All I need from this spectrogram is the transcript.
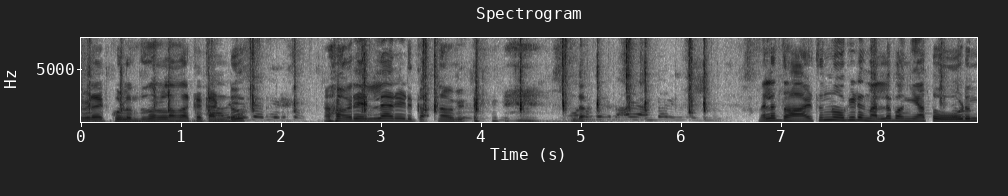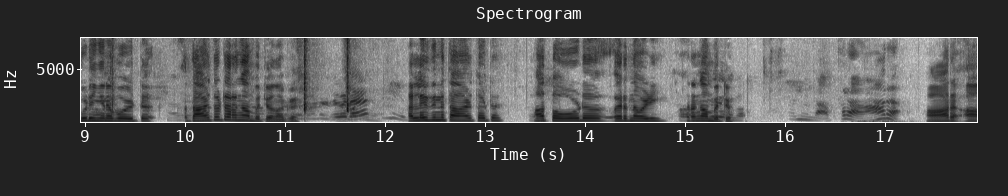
ഇവിടെ കുളുന്തുന്നുള്ളതൊക്കെ കണ്ടു. അവരെല്ലാരും എടുക്കാം. നമുക്ക്. ഉണ്ടോ നല്ല താഴത്തു നിന്ന് നോക്കിയിട്ട് നല്ല ഭംഗി. ആ തോടും കൂടി ഇങ്ങനെ പോയിട്ട് താഴത്തോട്ട് ഇറങ്ങാൻ പറ്റുമോ നമുക്ക്? അല്ല ഇതിന് താഴത്തോട്ട് ആ തോട് വരുന്ന വഴി ഇറങ്ങാൻ പറ്റും. ആറ് ആ.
